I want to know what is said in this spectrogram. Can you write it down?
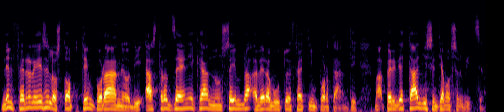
nel Ferrarese lo stop temporaneo di AstraZeneca non sembra aver avuto effetti importanti, ma per i dettagli sentiamo il servizio.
